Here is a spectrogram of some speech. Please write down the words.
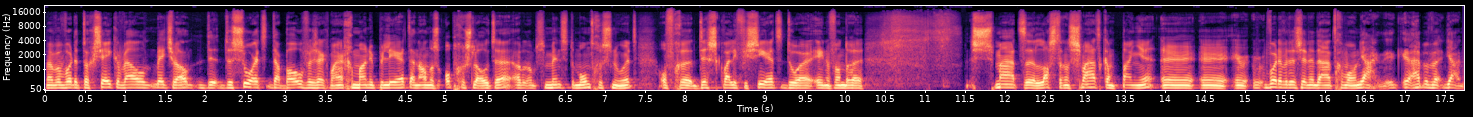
Maar we worden toch zeker wel, weet je wel, de, de soort daarboven, zeg maar, gemanipuleerd en anders opgesloten. Op zijn minst de mond gesnoerd. Of gedisqualificeerd door een of andere smaad, uh, lastige smaadcampagne, uh, worden we dus inderdaad gewoon, ja, hebben we, ja,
